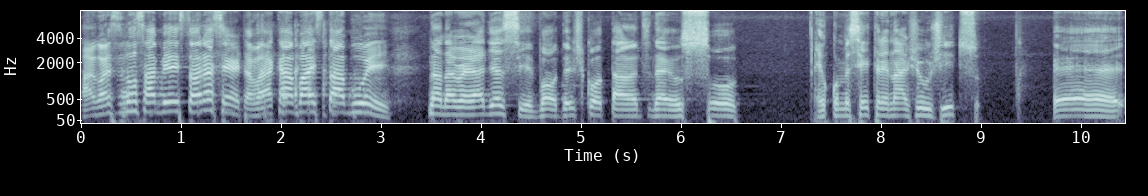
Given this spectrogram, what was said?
Agora vocês vão saber a história certa. Vai acabar esse tabu aí. Não, na verdade é assim. Bom, deixa eu contar antes, né? Eu sou. Eu comecei a treinar jiu-jitsu. É...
